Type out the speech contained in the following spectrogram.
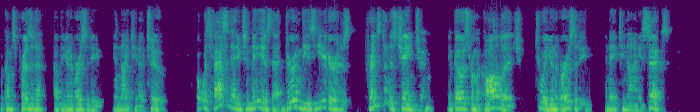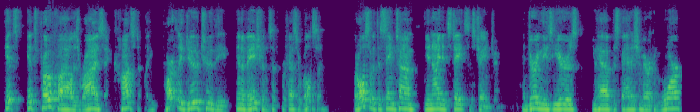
becomes president of the university in 1902. But what's fascinating to me is that during these years, Princeton is changing. It goes from a college to a university in 1896. Its, its profile is rising constantly, partly due to the innovations of Professor Wilson, but also at the same time, the United States is changing. And during these years, you have the Spanish American War.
